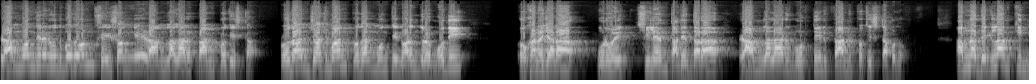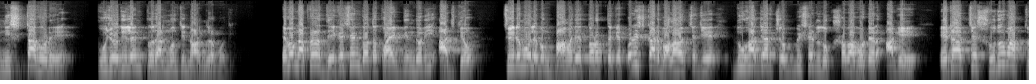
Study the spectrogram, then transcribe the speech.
রাম মন্দিরের উদ্বোধন, সেই সঙ্গে রামলালার প্রাণ প্রতিষ্ঠা। প্রধান জজমান প্রধানমন্ত্রী নরেন্দ্র মোদী, ওখানে যারা পুরোহিত ছিলেন, তাদের দ্বারা রামলালার মূর্তির প্রাণ প্রতিষ্ঠা হলো। আমরা দেখলাম কি নিষ্ঠা ভরে পুজো দিলেন প্রধানমন্ত্রী নরেন্দ্র মোদী। এবং আপনারা দেখেছেন গত কয়েকদিন ধরেই আজকেও তৃণমূল এবং বামেদের তরফ থেকে পরিষ্কার বলা হচ্ছে যে দু হাজার লোকসভা ভোটের আগে এটা হচ্ছে শুধুমাত্র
